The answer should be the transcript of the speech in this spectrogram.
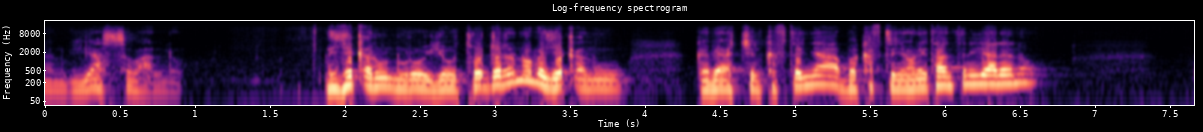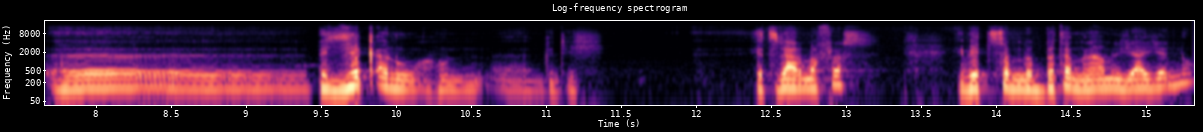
ነን ብዬ አስባለሁ። በየቀኑ ኑሮ እየተወደደ ነው። በየቀኑ ገበያችን ከፍተኛ በከፍተኛ ሁኔታ እንትን እያለ ነው። በየቀኑ አሁን እንግዲህ የትዳር መፍረስ፣ የቤተሰብ መበተን ምናምን እያየን ነው።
